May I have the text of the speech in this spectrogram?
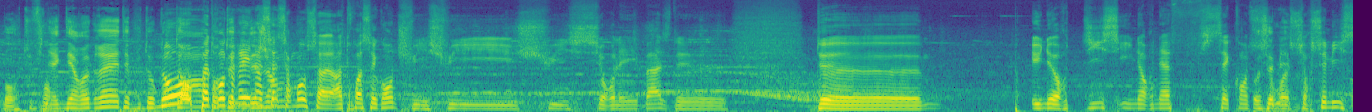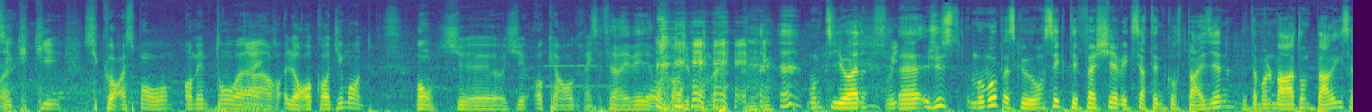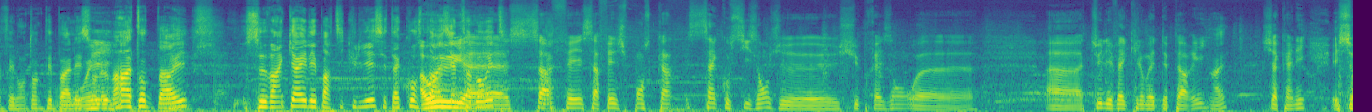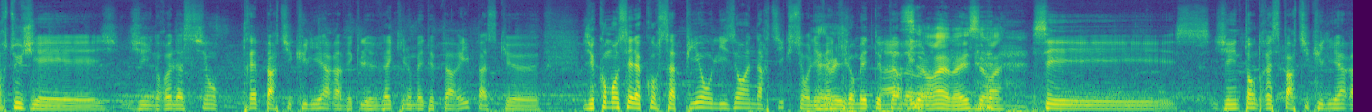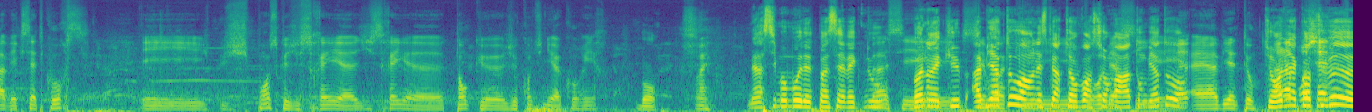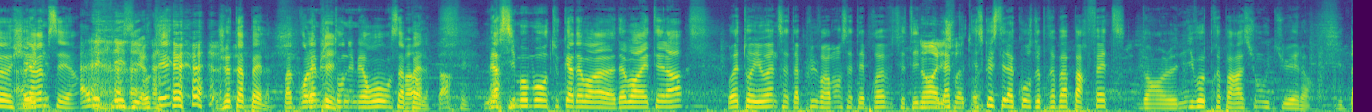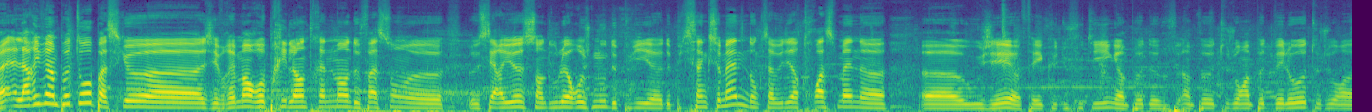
Bon, tu finis Bon. avec des regrets, t'es plutôt content Non, pas de compte tenu regret, des non, gens sincèrement, ça, à 3 secondes, je suis, je suis, je suis sur les bases de, de 1h10, 1h09, 50 Au sur, semi. sur semi, Ouais. qui, qui, ce qui correspond au- en même temps à Ouais. un- le record du monde. Bon, je j'ai aucun regret. Ça fait rêver les records du monde. Mon petit Johan. Oui. Euh, juste, Momo, parce qu'on sait que t'es fâché avec certaines courses parisiennes, notamment le marathon de Paris. Ça fait longtemps que t'es pas allé Oui. sur le marathon de Paris. Ce 20K, il est particulier, c'est ta course Ah parisienne euh, favorite? ça, Ouais. fait, ça fait, je pense, 5 ou 6 ans, je, je suis présent euh, à tous les 20 km de Paris Ouais. chaque année. Et surtout, j'ai j'ai une relation très particulière avec les 20 km de Paris parce que j'ai commencé la course à pied en lisant un article sur les Eh 20 oui. km de Ah, Paris. C'est vrai, bah oui, c'est vrai. J'ai une tendresse particulière avec cette course. Et je pense que je serai, euh, j'y serai euh, tant que je continue à courir. Bon. Ouais. Merci Momo d'être passé avec nous. Bah, Bonne récup. À bientôt, hein, on espère te revoir sur Marathon bientôt. et- et à bientôt. Tu À reviens quand tu veux euh, chez Avec- RMC. hein. Avec plaisir. Ok Je t'appelle. Pas de problème, j'ai ton numéro, on s'appelle. Par- Parfait. Merci Momo en tout cas d'avoir euh, d'avoir été là. Ouais, toi Johan, ça t'a plu vraiment cette épreuve? C'était Non, elle est la- chouette, ouais. Est-ce que c'était la course de prépa parfaite dans le niveau de préparation où tu es là? Bah, elle arrivait un peu tôt parce que euh, j'ai vraiment repris l'entraînement de façon euh, euh, sérieuse, sans douleur au genou depuis, euh, depuis 5 semaines. Donc ça veut dire 3 semaines où j'ai fait que du footing, un peu de, un peu, toujours un peu de vélo, toujours,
